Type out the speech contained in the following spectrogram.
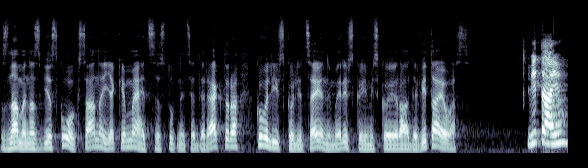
З нами на зв'язку Оксана Якимець, заступниця директора Ковалівського ліцею Немирівської міської ради. Вітаю вас! Вітаю!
